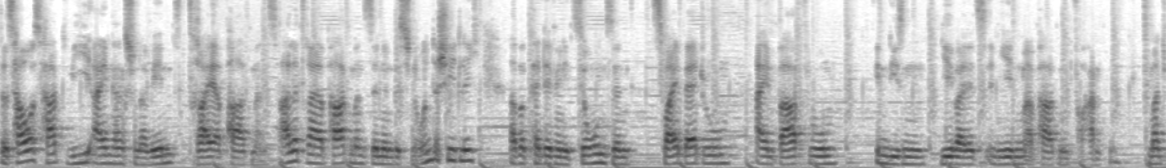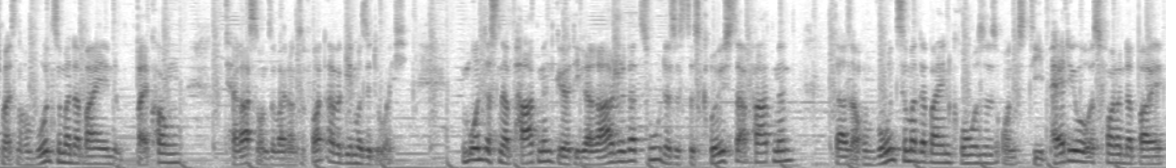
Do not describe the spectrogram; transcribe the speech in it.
Das Haus hat, wie eingangs schon erwähnt, drei Apartments. Alle drei Apartments sind ein bisschen unterschiedlich, aber per Definition sind zwei Bedroom, ein Bathroom in diesem jeweils in jedem Apartment vorhanden. Manchmal ist noch ein Wohnzimmer dabei, ein Balkon, Terrasse und so weiter und so fort, aber gehen wir sie durch. Im untersten Apartment gehört die Garage dazu, das ist das größte Apartment. Da ist auch ein Wohnzimmer dabei, ein großes und die Patio ist vorne dabei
